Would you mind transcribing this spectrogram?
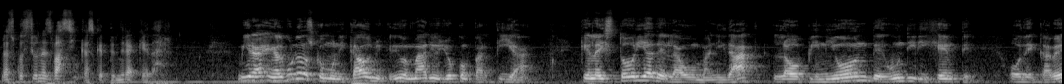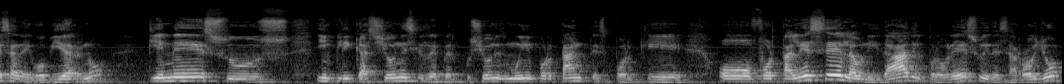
las cuestiones básicas que tendría que dar. Mira, en algunos de los comunicados, mi querido Mario, yo compartía que en la historia de la humanidad, la opinión de un dirigente o de cabeza de gobierno tiene sus implicaciones y repercusiones muy importantes porque o fortalece la unidad, el progreso y desarrollo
